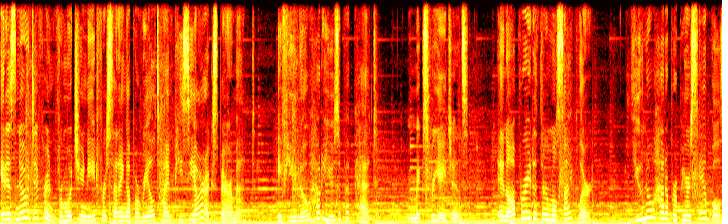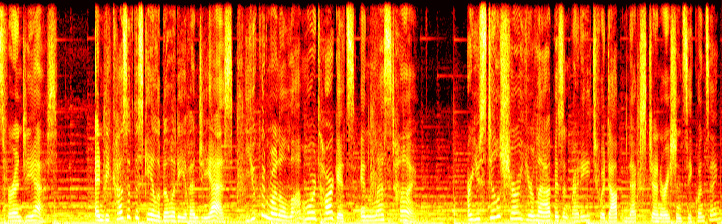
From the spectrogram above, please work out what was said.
it is no different from what you need for setting up a real-time PCR experiment. If you know how to use a pipette, mix reagents, and operate a thermal cycler, you know how to prepare samples for NGS. And because of the scalability of NGS, you can run a lot more targets in less time. Are you still sure your lab isn't ready to adopt next generation sequencing?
